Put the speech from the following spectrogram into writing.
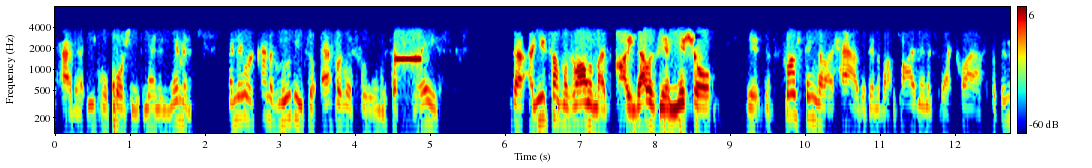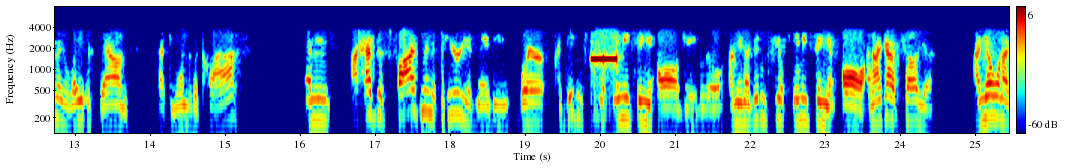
had uh, equal portions men and women, and they were kind of moving so effortlessly and with such grace that I knew something was wrong with my body. That was the initial, the, the first thing that I had within about five minutes of that class. But then they laid us down at the end of the class, and I had this five minute period maybe where I didn't feel anything at all, Gabriel. I mean, I didn't feel anything at all. And I got to tell you, I know when I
